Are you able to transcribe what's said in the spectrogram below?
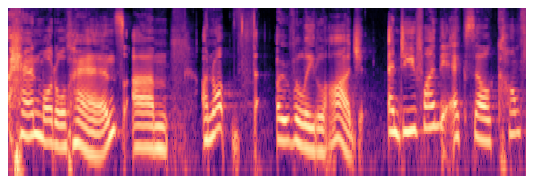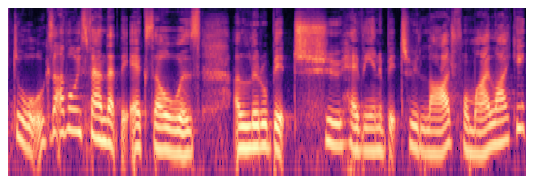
hand model hands um, are not th- overly large. And do you find the XL comfortable? Because I've always found that the XL was a little bit too heavy and a bit too large for my liking.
